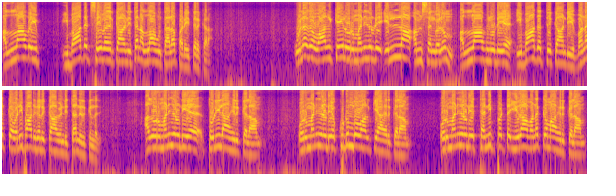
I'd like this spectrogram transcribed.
அல்லாவை இபாதத் செய்வதற்காகத்தான் அல்லாஹு தாலா படைத்திருக்கிறான். உலக வாழ்க்கையில் ஒரு மனிதனுடைய எல்லா அம்சங்களும் அல்லாஹினுடைய இபாதத்துக்காண்டி வணக்க வழிபாடுகளுக்காக வேண்டித்தான் இருக்கின்றது. அது ஒரு மனிதனுடைய தொழிலாக இருக்கலாம் ஒரு மனிதனுடைய குடும்ப வாழ்க்கையாக இருக்கலாம் ஒரு மனிதனுடைய தனிப்பட்ட இரா வணக்கமாக இருக்கலாம்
